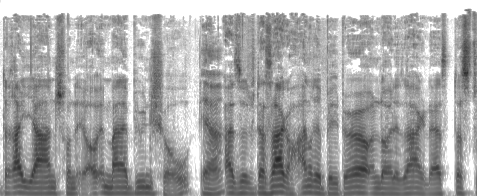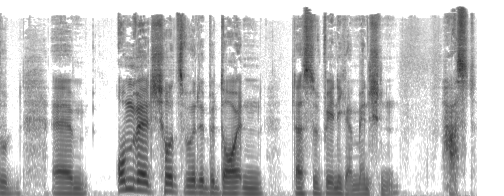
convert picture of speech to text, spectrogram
drei Jahren schon in meiner Bühnenshow. Ja. Also das sagen auch andere Bill Burr und Leute sagen das, dass du ähm, Umweltschutz würde bedeuten, dass du weniger Menschen hast.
